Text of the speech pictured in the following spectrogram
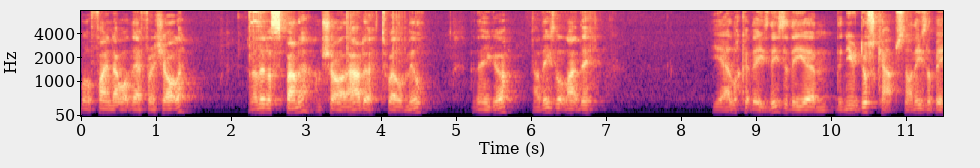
we'll find out what they're for shortly. And a little spanner, I'm sure I had a 12 mil. But there you go. Now these look like the... Yeah, look at these. These are the um, the new dust caps. Now these will be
